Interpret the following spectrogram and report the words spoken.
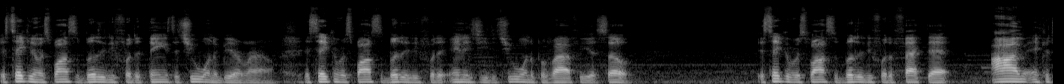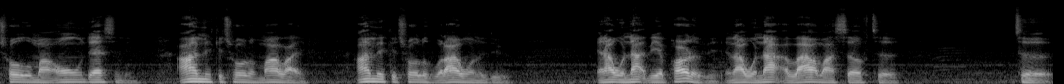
It's taking responsibility for the things that you want to be around. It's taking responsibility for the energy that you want to provide for yourself. It's taking responsibility for the fact that I'm in control of my own destiny. I'm in control of my life. I'm in control of what I want to do and I will not be a part of it, and I will not allow myself to to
